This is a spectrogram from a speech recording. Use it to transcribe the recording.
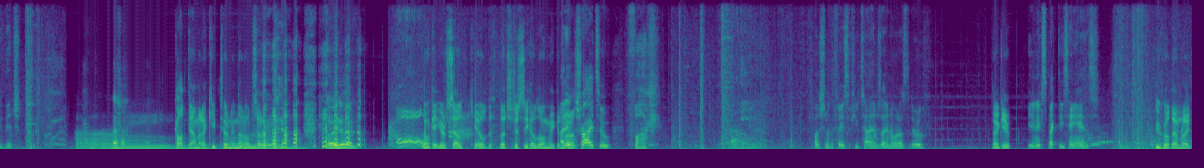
You bitch. That's fine. God damn it! I keep turning that on. So What are we doing? don't get yourself killed. Let's just see how long we can I didn't try to. Fuck. Punched him in the face a few times. I didn't know what else to do. Thank you. You didn't expect these hands. You got damn right.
